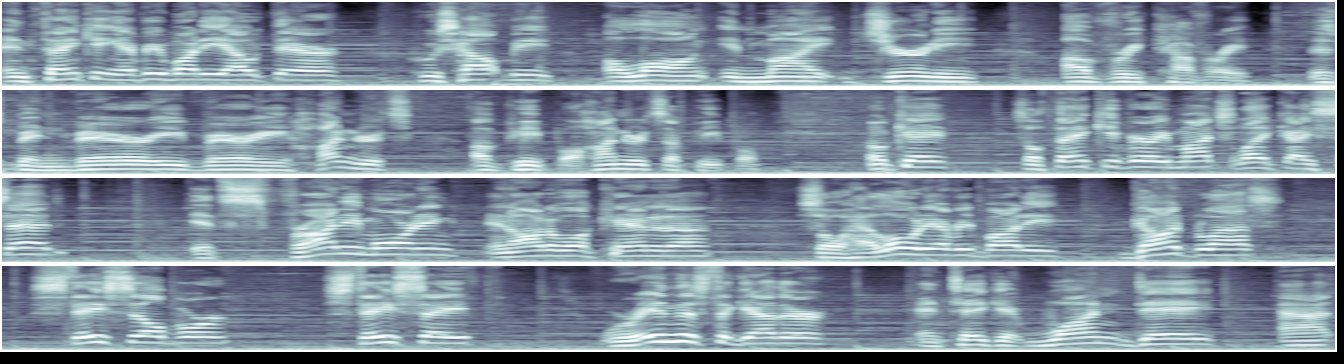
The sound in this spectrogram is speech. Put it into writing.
and thanking everybody out there who's helped me along in my journey of recovery. There's been very, very hundreds of people, hundreds of people. Okay, so thank you very much. Like I said, it's Friday morning in Ottawa, Canada. So hello to everybody. God bless. Stay sober, stay safe. We're in this together and take it one day at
